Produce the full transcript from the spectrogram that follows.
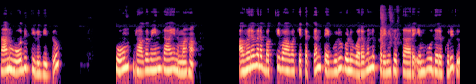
ನಾನು ಓದಿ ತಿಳಿದಿದ್ದು, ಓಂ ರಾಘವೇಂದ್ರಾಯ ನಮಃ. ಅವರವರ ಭಕ್ತಿ ಭಾವಕ್ಕೆ ತಕ್ಕಂತೆ ಗುರುಗಳು ವರವನ್ನು ಕರುಣಿಸುತ್ತಾರೆ ಎಂಬುದರ ಕುರಿತು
